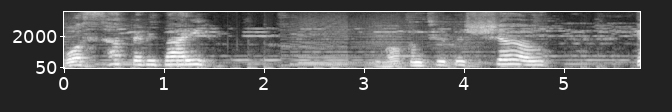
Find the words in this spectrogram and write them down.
What's up, everybody? Welcome to the show.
